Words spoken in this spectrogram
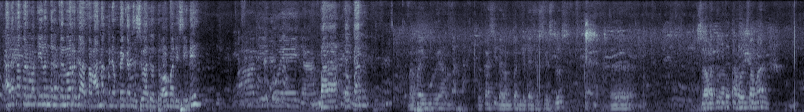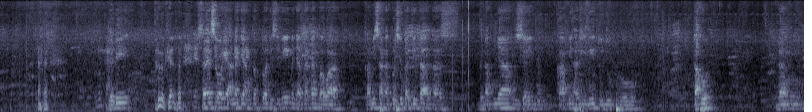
adakah perwakilan dari keluarga atau anak menyampaikan sesuatu untuk Oma di sini? Pak Topan, Bapak Ibu yang berkasih dalam Tuhan kita Yesus Kristus eh, Selamat ulang tahun Mama Jadi saya sebagai anak yang tertua di sini menyatakan bahwa kami sangat bersuka cita atas genapnya usia ibu kami hari ini 70 tahun. Dan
